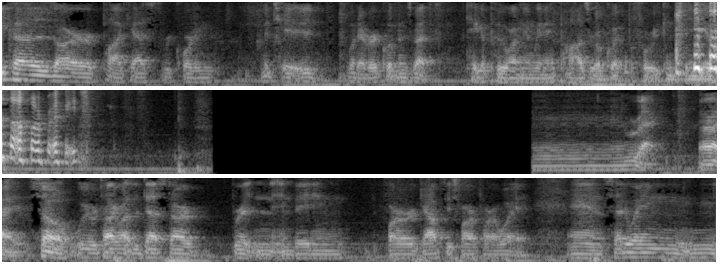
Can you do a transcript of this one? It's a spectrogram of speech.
because our podcast recording material, whatever equipment's about to take a poo on me. I'm going to pause real quick before we continue. All right. and we're back. All right, so we were talking about the Death Star, Britain invading far galaxies far, far away, and segueing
